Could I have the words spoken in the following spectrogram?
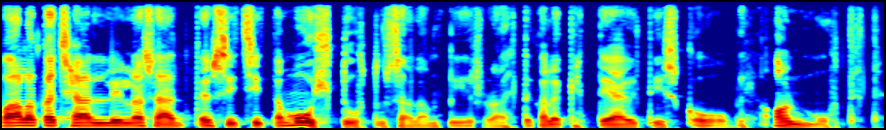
valkachällillä säädetään sit sitä muistuhtu sadan piirraa, että kalke täytis koovi, on muutet.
